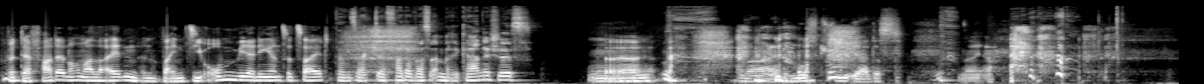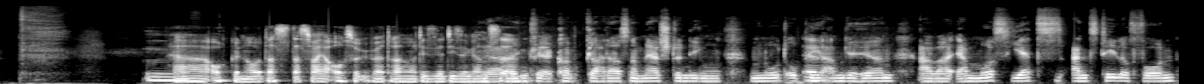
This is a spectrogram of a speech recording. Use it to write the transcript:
wird der Vater nochmal leiden, dann weint sie oben wieder die ganze Zeit. Dann sagt der Vater was Amerikanisches. Mhm. Äh, Nein, du musst viel, ja, das, naja. Ja, auch genau, das, das war ja auch so überdramatisiert, diese ganze. Ja, irgendwie, er kommt gerade aus einer mehrstündigen Not-OP äh, am Gehirn, aber er muss jetzt ans Telefon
